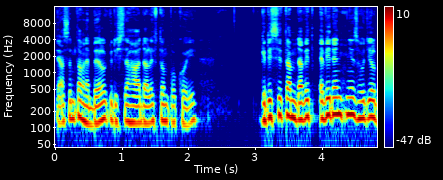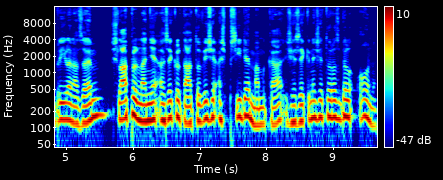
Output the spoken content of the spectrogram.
já jsem tam nebyl, když se hádali v tom pokoji. Kdy si tam David evidentně zhodil brýle na zem, šlápl na ně a řekl tátovi, že až přijde mamka, že řekne, že to rozbil on,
